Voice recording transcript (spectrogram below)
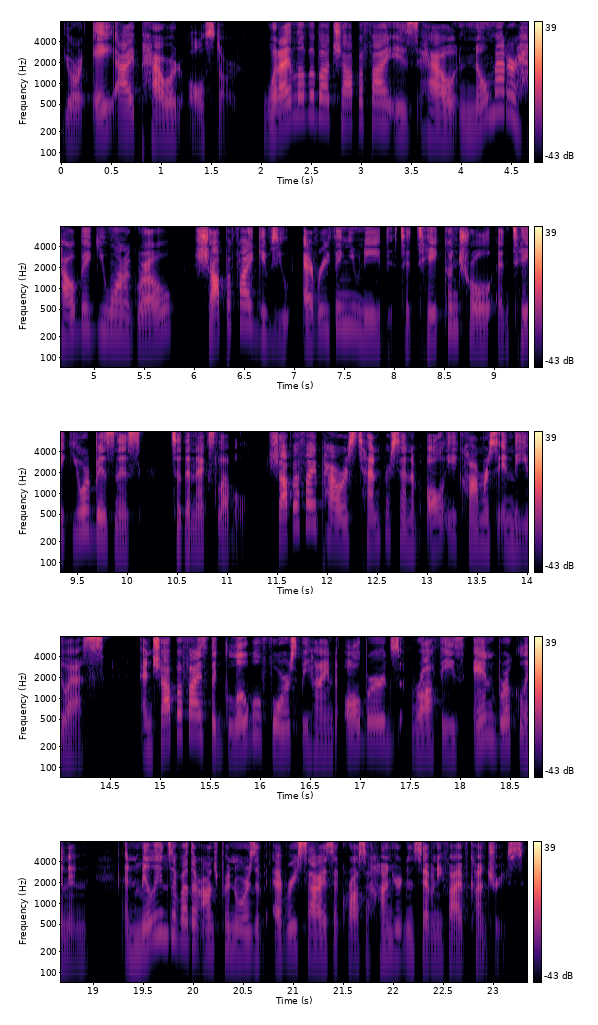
your AI powered all star. What I love about Shopify is how no matter how big you want to grow, Shopify gives you everything you need to take control and take your business to the next level. Shopify powers 10% of all e commerce in the US, and Shopify is the global force behind Allbirds, Rothy's, and Brooklinen, and millions of other entrepreneurs of every size across 175 countries.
